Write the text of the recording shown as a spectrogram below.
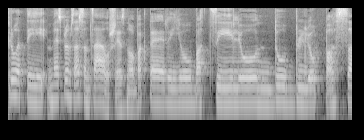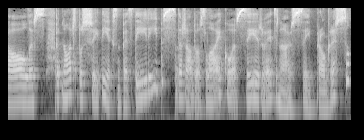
Proti, mēs, protams, esam cēlušies no baktēriju, bacīļu, dubļu pasaules, bet no otras puses šī tieksme pēc tīrības dažādos laikos ir veicinājusi progresu,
